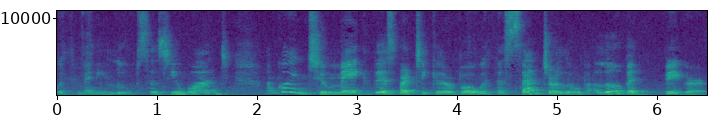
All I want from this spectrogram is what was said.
with many loops as you want. I'm going to make this particular bow with the center loop a little bit bigger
